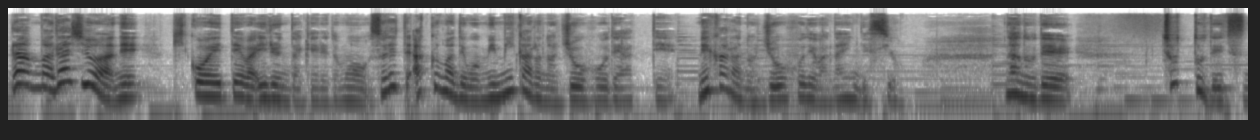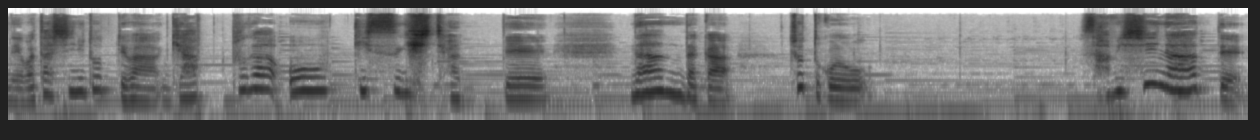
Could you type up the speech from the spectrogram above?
ラ,、まあ、ラジオはね聞こえてはいるんだけれどもそれってあくまでも耳からの情報であって目からの情報ではないんですよ。なのでちょっとですね私にとってはギャップが大きすぎちゃってなんだかちょっとこう寂しいなって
